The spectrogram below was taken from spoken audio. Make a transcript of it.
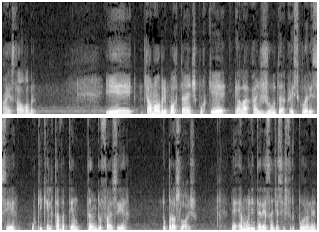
a esta obra. E é uma obra importante porque ela ajuda a esclarecer o que, que ele estava tentando fazer no proslógio. É, é muito interessante essa estrutura, né?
